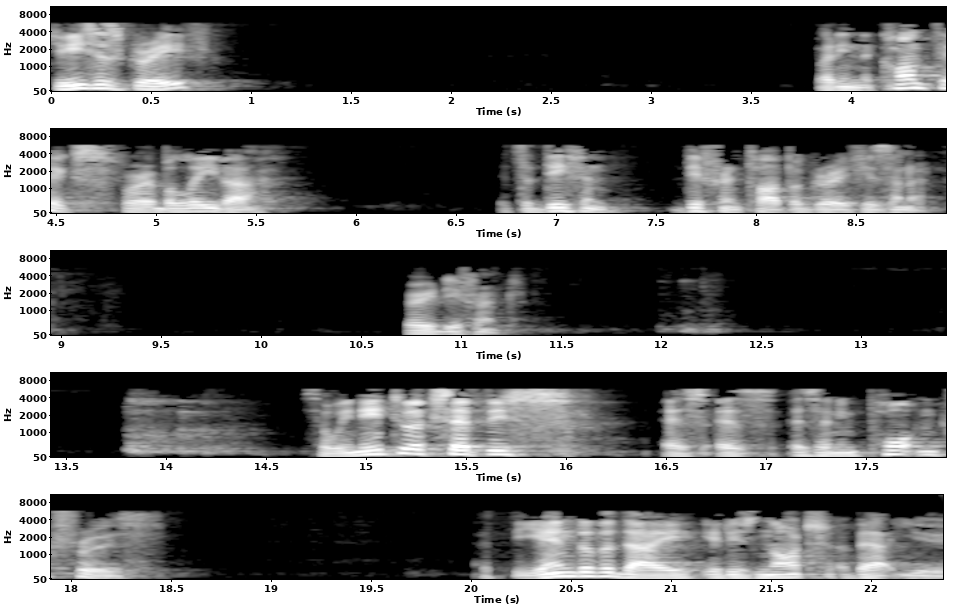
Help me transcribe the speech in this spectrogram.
Jesus grieved. But in the context for a believer, it's a different different type of grief, isn't it? Very different. So we need to accept this as, as, as an important truth. At the end of the day, it is not about you.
